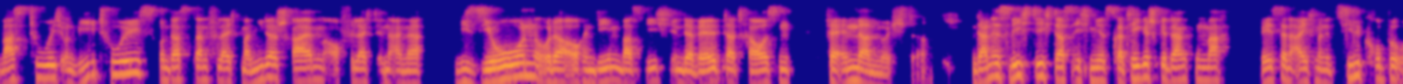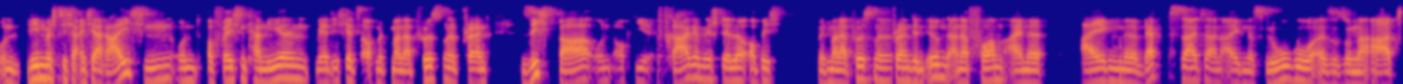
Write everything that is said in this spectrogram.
was tue ich und wie tue ich es und das dann vielleicht mal niederschreiben, auch vielleicht in einer Vision oder auch in dem, was ich in der Welt da draußen verändern möchte. Und dann ist wichtig, dass ich mir strategisch Gedanken mache, wer ist denn eigentlich meine Zielgruppe und wen möchte ich eigentlich erreichen und auf welchen Kanälen werde ich jetzt auch mit meiner Personal Brand sichtbar und auch die Frage mir stelle, ob ich mit meiner Personal Brand in irgendeiner Form eine eigene Webseite, ein eigenes Logo, also so eine Art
